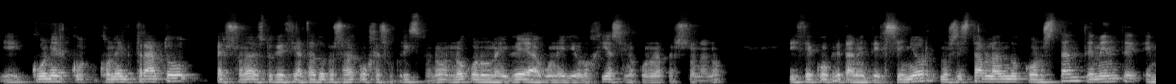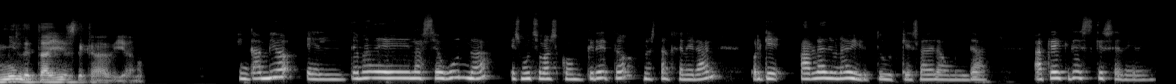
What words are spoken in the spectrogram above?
eh, con, el, con, el trato personal, esto que decía, el trato personal con Jesucristo, ¿no? No con una idea o una ideología, sino con una persona, ¿no? Dice concretamente, el Señor nos está hablando constantemente en mil detalles de cada día, ¿no? En cambio, el tema de la segunda es mucho más concreto, no es tan general, porque habla de una virtud, que es la de la humildad. ¿A qué crees que se debe?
